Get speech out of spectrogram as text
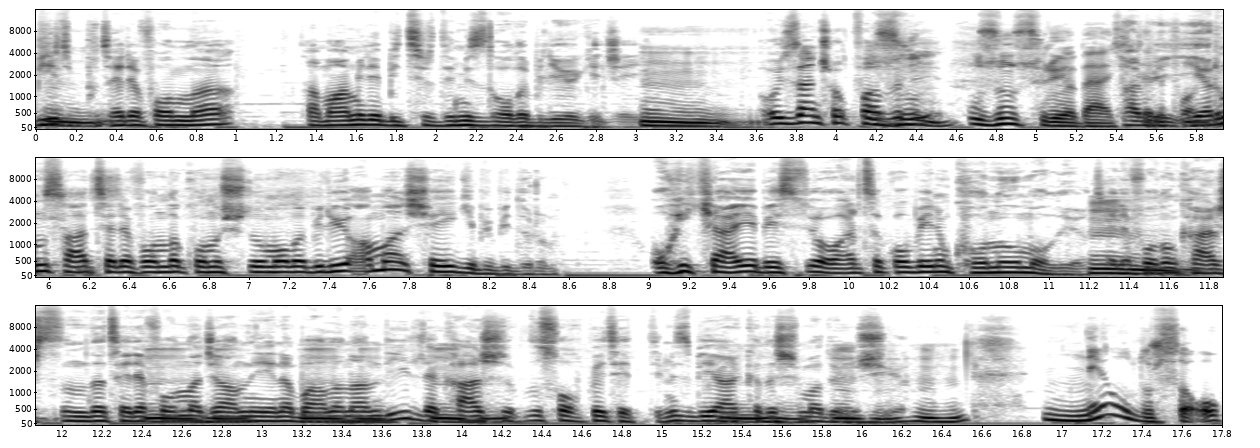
bir Hmm. telefonla tamamıyla bitirdiğimiz de olabiliyor geceyi. O yüzden çok fazla bir- Uzun, uzun sürüyor belki Tabii telefon yarım saat telefonda konuştuğum olabiliyor ama şey gibi bir durum. O hikaye besliyor artık o benim konuğum oluyor. Telefonun karşısında telefonla canlı yayına bağlanan değil de karşılıklı sohbet ettiğimiz bir arkadaşıma dönüşüyor. Ne olursa o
